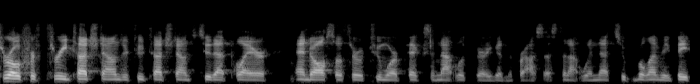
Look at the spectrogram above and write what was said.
throw for three touchdowns or two touchdowns to that player and also throw two more picks and not look very good in the process to not win that Super Bowl MVP.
